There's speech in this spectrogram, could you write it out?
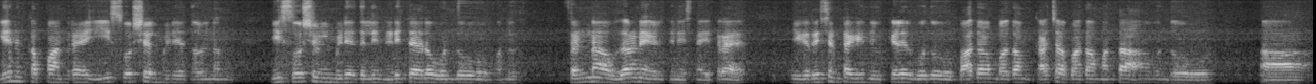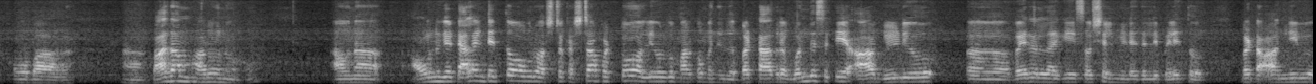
ಏನಕ್ಕಪ್ಪ ಅಂದ್ರೆ ಈ ಸೋಷಿಯಲ್ ಮೀಡಿಯಾದಲ್ಲಿ ನಮ್, ಈ ಸೋಷಿಯಲ್ ಮೀಡಿಯಾದಲ್ಲಿ ನಡೀತಾ ಇರೋ ಒಂದು ಒಂದು ಸಣ್ಣ ಉದಾಹರಣೆ ಹೇಳ್ತೀನಿ, ಸ್ನೇಹಿತರೆ. ಈಗ ರೀಸೆಂಟ್ ಆಗಿ ನೀವು ಕೇಳಿರ್ಬೋದು, ಬಾದಾಮ್ ಬಾದಾಮ್, ಕಾಚಾ ಬಾದಾಮ್ ಅಂತ ಒಂದು ಒಬ್ಬ ಬಾದಾಮ್ ಮಾರೋನು ಅವನ, ಅವನಿಗೆ ಟ್ಯಾಲೆಂಟ್ ಇತ್ತು, ಅವರು ಅಷ್ಟು ಕಷ್ಟಪಟ್ಟು ಅಲ್ಲಿವರೆಗೂ ಮಾರ್ಕೊಂಡ್ ಬಂದಿದ್ದರು ಬಟ್ ಆದ್ರೆ ಒಂದು ಸತಿ ಆ ವಿಡಿಯೋ ವೈರಲ್ ಆಗಿ ಸೋಷಿಯಲ್ ಮೀಡಿಯಾದಲ್ಲಿ ಬೆಳೀತು. ಬಟ್ ನೀವು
